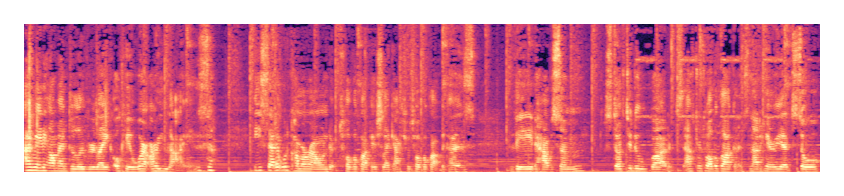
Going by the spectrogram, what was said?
I'm waiting on my delivery like, okay, where are you guys? He said it would come around 12 o'clock-ish, like after 12 o'clock because they'd have some stuff to do, but it's after 12 o'clock and it's not here yet. So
